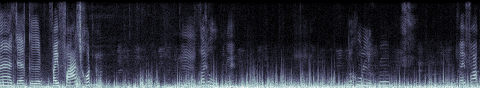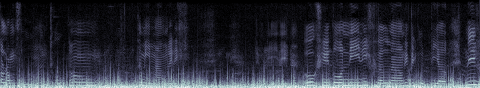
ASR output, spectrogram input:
น่าจะเกิดไฟฟ้าช็อตมั้งอืมก็ถูกคุณเหรอครับ ไฟฟ้ากำลังสูงถูกต้อง ถ้ามีมังเลยดิดิโอเคตัวนี้นี่คือลาวนี่เป็นคนเดียว นี่ข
